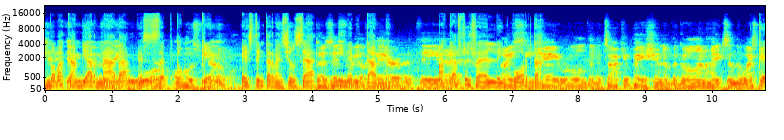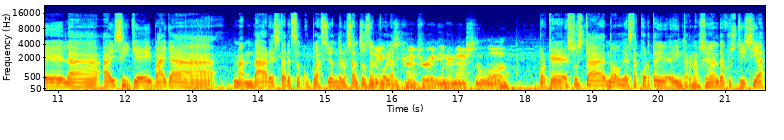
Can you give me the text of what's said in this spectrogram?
No va a cambiar nada excepto que esta intervención sea inevitable. Uh, ¿Acaso a Israel le importa que la ICJ vaya a mandar esta desocupación de los altos del Golán? Porque eso está, ¿no? Esta Corte Internacional de Justicia,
